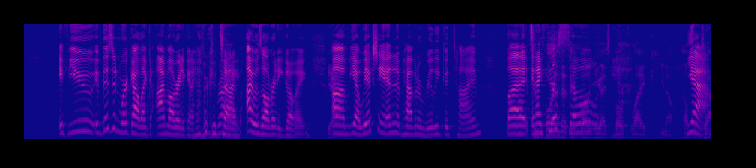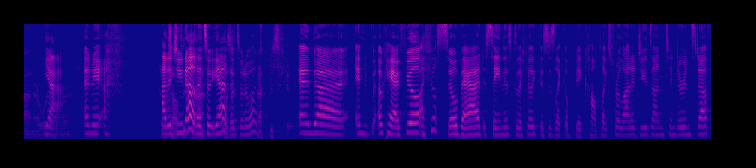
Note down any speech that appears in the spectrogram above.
if you if this didn't work out, like I'm already gonna have a good time. I was already going. Yeah. Um, yeah, we actually ended up having a really good time. But It's and I feel important that so they both, you guys yeah. both like, you know, Elton yeah, John or whatever. yeah. And we, how did you know? John? That's what. Yeah, Was that's it? what it was. I'm just kidding. And uh, and okay, I feel I feel so bad saying this because I feel like this is like a big complex for a lot of dudes on Tinder and stuff.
